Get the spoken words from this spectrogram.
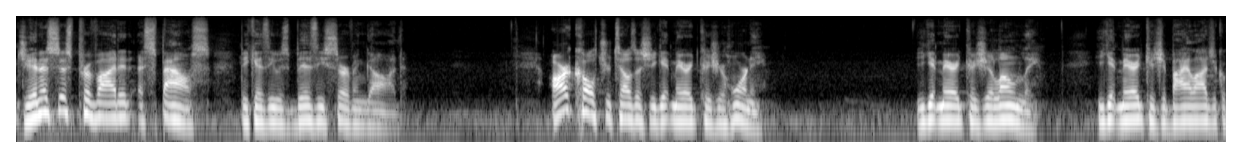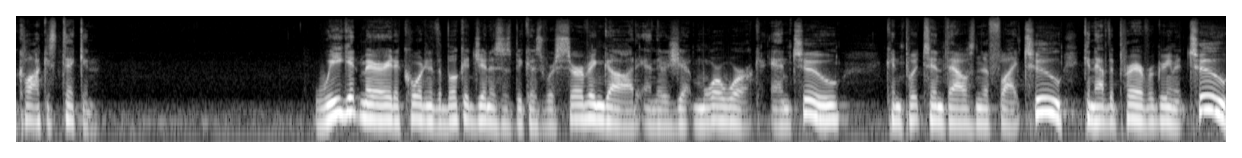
Genesis provided a spouse because he was busy serving God. Our culture tells us you get married because you're horny. You get married because you're lonely. You get married because your biological clock is ticking. We get married according to the book of Genesis because we're serving God and there's yet more work. And two, can put 10,000 to flight. Two can have the prayer of agreement. Two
